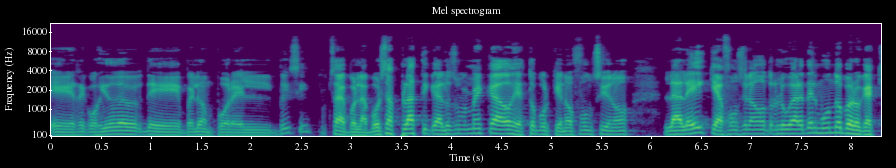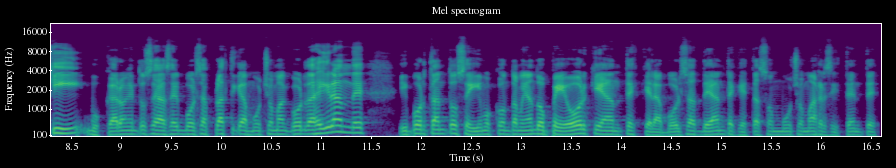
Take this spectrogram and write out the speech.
eh, recogido de, perdón, por el, sí, por las bolsas plásticas de los supermercados, y esto porque no funcionó la ley que ha funcionado en otros lugares del mundo, pero que aquí buscaron entonces hacer bolsas plásticas mucho más gordas y grandes, y por tanto seguimos contaminando peor que antes, que las bolsas de antes, que estas son mucho más resistentes,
